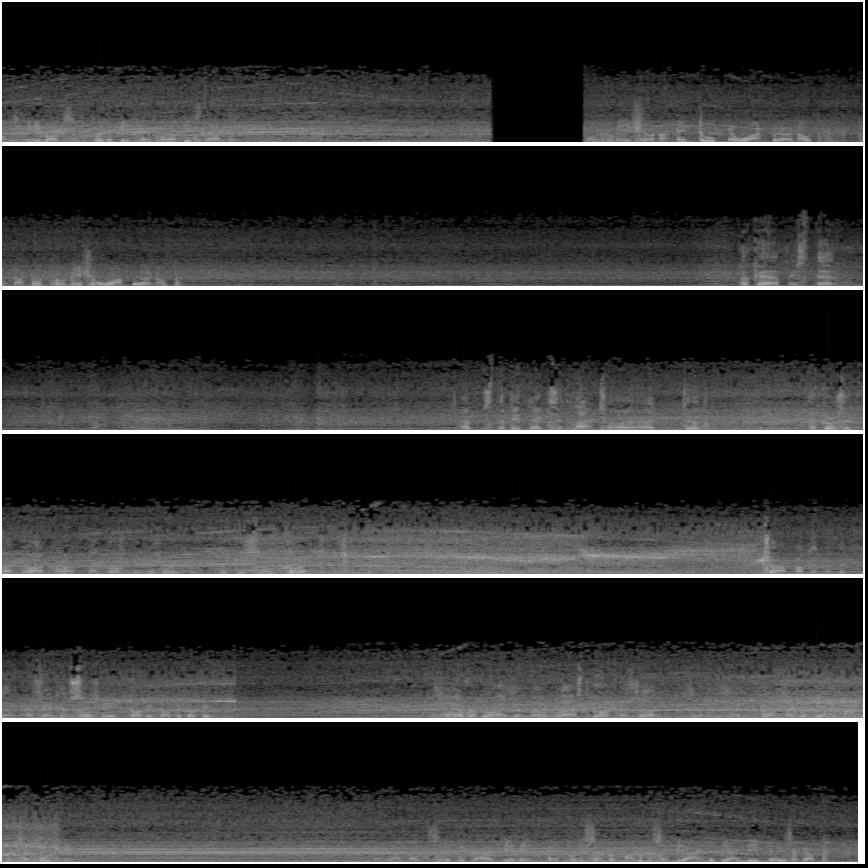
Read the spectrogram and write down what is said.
box, TV box, to the pit lane for a pit start. Formation and two, and one burnout. Lambo formation, one burnout. Okay, I missed the... I missed the pit exit line, so I, I need to... I cross it back on or back off because I think it's not correct. I'm not in the pit lane, as you can see. Copy, copy, copy. So I went wide on the last corner as well. Four seconds behind Magnus and pushing. And Lamont safety car, Kimi, and three seconds Magnus and behind. Behind him there is a gap.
